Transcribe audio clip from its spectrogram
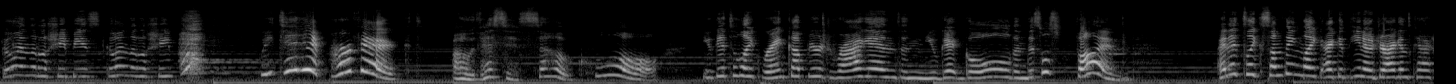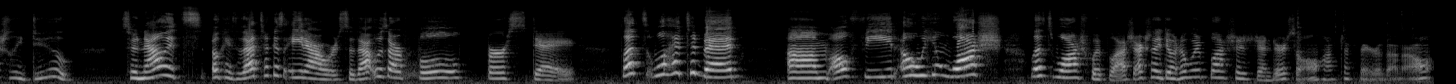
Go in, little sheepies. Go in, little sheep. we did it! Perfect! Oh, this is so cool. You get to, like, rank up your dragons and you get gold. And this was fun. And it's, like, something, like, I could, you know, dragons could actually do. So now it's... Okay, so that took us eight hours. So that was our full first day. Let's, we'll head to bed. Um, I'll feed. Oh, we can wash. Let's wash Whiplash. Actually, I don't know Whiplash's gender, so I'll have to figure that out.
